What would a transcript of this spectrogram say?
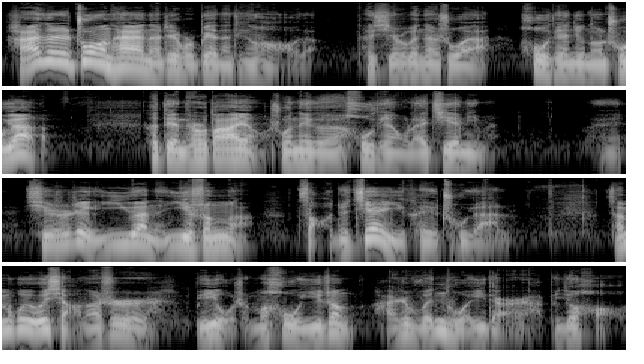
孩子这状态呢，这会儿变得挺好的。他媳妇跟他说呀，后天就能出院了。他点头答应说：“那个后天我来接你们。”哎，其实这个医院的医生啊，早就建议可以出院了。咱们会有想的是，别有什么后遗症，还是稳妥一点啊比较好，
